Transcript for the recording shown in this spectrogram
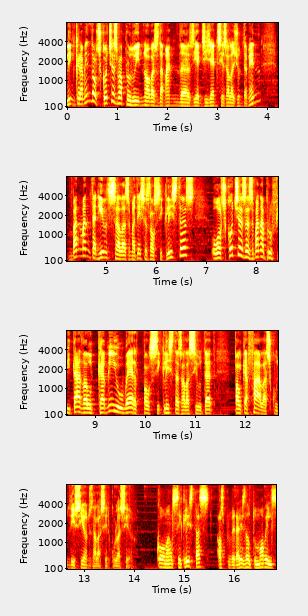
L'increment dels cotxes va produir noves demandes i exigències a l'Ajuntament? Van mantenir-se les mateixes dels ciclistes? O els cotxes es van aprofitar del camí obert pels ciclistes a la ciutat pel que fa a les condicions de la circulació? Com els ciclistes, els propietaris d'automòbils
